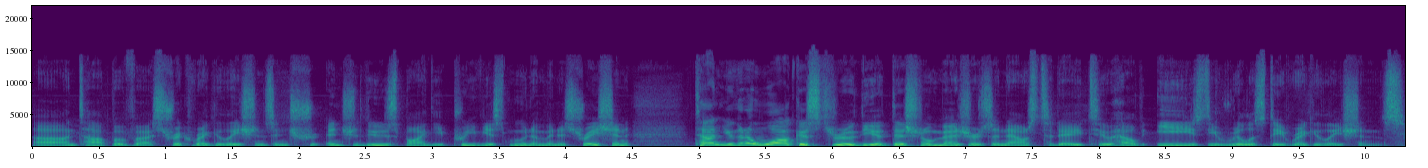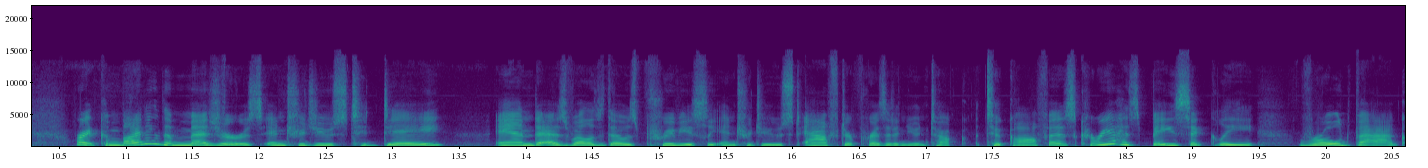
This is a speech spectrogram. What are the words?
uh, on top of uh, strict regulations int- introduced by the previous Moon administration. Tan, you're going to walk us through the additional measures announced today to help ease the real estate regulations. Right. Combining the measures introduced today and as well as those previously introduced after President Yoon took, took office, Korea has basically rolled back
